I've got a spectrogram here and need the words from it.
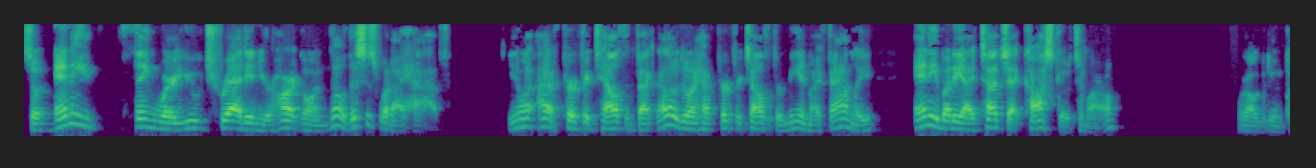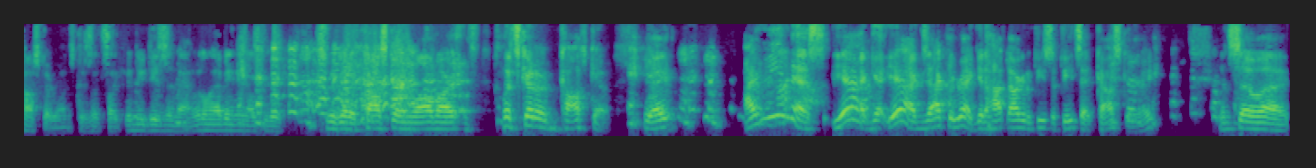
So anything where you tread in your heart going, no, this is what I have you know what? I have perfect health. In fact, not only do I have perfect health for me and my family, anybody I touch at Costco tomorrow, we're all doing Costco runs because that's like the new Disneyland. We don't have anything else to do. So we go to Costco and Walmart. Let's go to Costco, right? I mean this. Yeah, get, yeah, exactly right. Get a hot dog and a piece of pizza at Costco, right? And so, uh,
